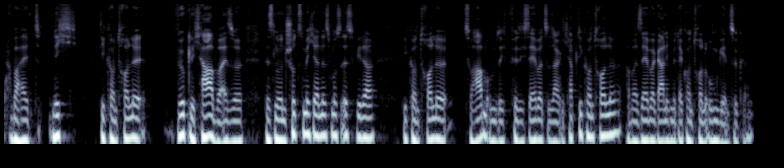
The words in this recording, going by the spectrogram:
aber halt nicht die Kontrolle wirklich habe. Also, dass nur ein Schutzmechanismus ist, wieder die Kontrolle zu haben, um sich für sich selber zu sagen, ich habe die Kontrolle, aber selber gar nicht mit der Kontrolle umgehen zu können.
